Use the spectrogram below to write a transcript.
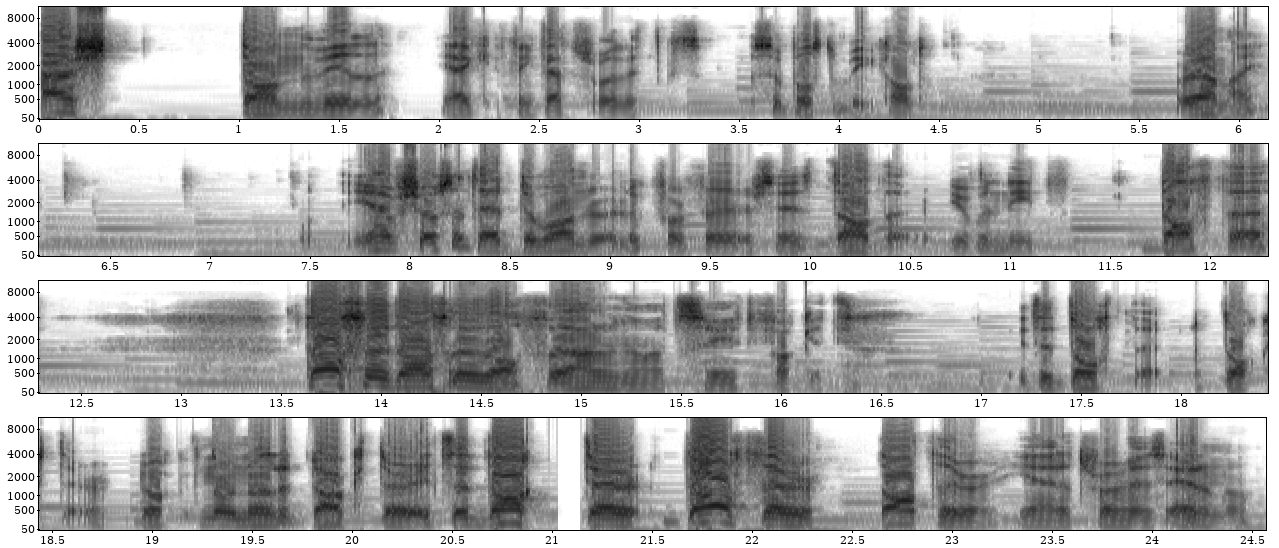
Ashtonville. Yeah, I think that's what it's supposed to be called. Where am I? You have chosen to head the Wanderer. Look for versus Daughter. You will need Daughter. Daughter, daughter, daughter. I don't know how to say it. Fuck it. It's a daughter. Doctor. Doc. No, not a doctor. It's a doctor. Daughter. Daughter. Yeah, that's what I say. I don't know.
